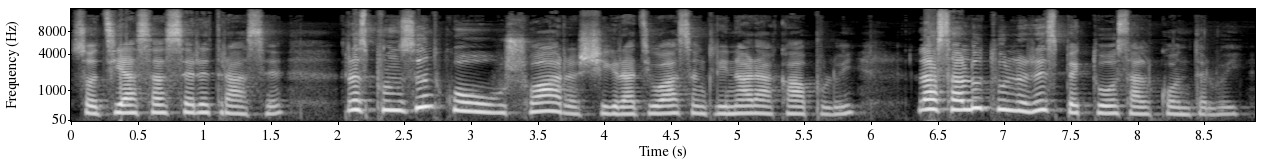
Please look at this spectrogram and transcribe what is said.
Soția sa se retrase, răspunzând cu o ușoară și grațioasă înclinare a capului la salutul respectuos al contelui.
